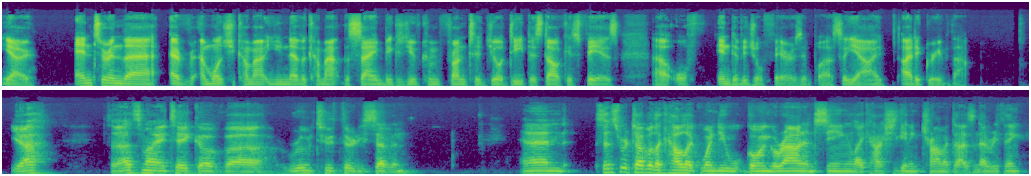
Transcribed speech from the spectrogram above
you know enter in there every, and once you come out you never come out the same because you've confronted your deepest darkest fears uh, or individual fear as it were. So yeah I, i'd agree with that. Yeah. So that's my take of uh, room 237 and since we're talking about like how like wendy going around and seeing like how she's getting traumatized and everything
